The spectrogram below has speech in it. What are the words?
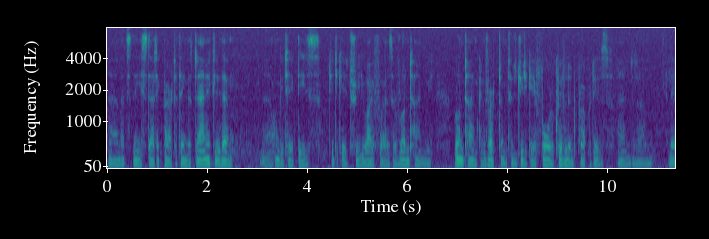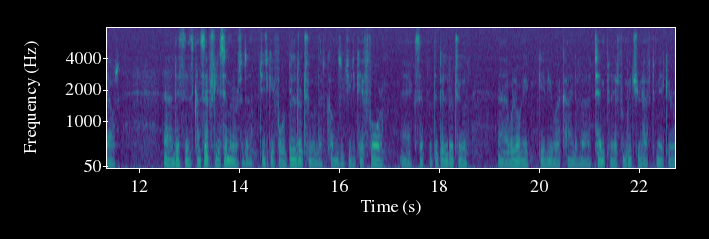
And that's the static part of things. Dynamically then, uh, when we take these GTK3 UI files at runtime, we runtime convert them to the GTK4 equivalent properties and um, layout. Uh, this is conceptually similar to the GTK4 builder tool that comes with GTK4, uh, except that the builder tool uh, will only give you a kind of a template from which you have to make your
